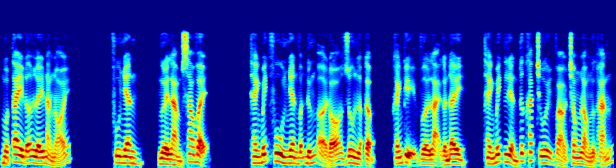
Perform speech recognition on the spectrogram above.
một tay đỡ lấy nàng nói, phu nhân, người làm sao vậy? Thành bích phu nhân vẫn đứng ở đó run lập cập, khánh kỵ vừa lại gần đây, thành bích liền tức khắc chui vào trong lòng ngực hắn,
